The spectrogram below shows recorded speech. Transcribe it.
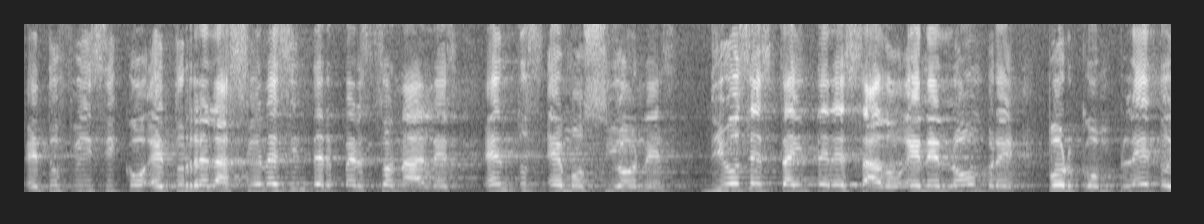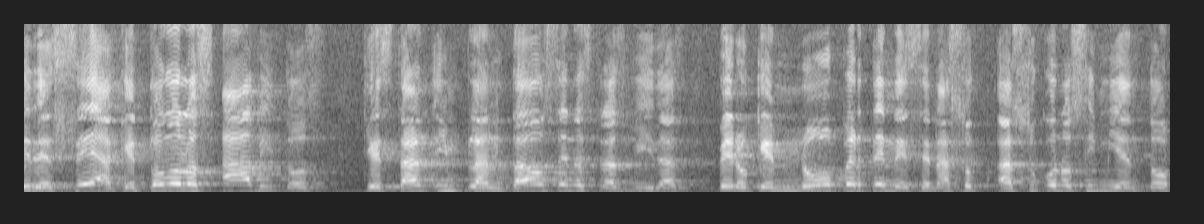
en tu físico, en tus relaciones interpersonales, en tus emociones. Dios está interesado en el hombre por completo y desea que todos los hábitos que están implantados en nuestras vidas pero que no pertenecen a su, conocimiento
